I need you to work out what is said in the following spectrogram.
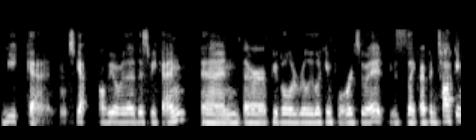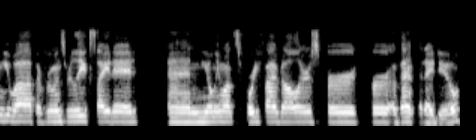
weekend. Yeah, I'll be over there this weekend. And there are people are really looking forward to it. It's like, I've been talking you up. Everyone's really excited. And he only wants $45 per per event that I do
